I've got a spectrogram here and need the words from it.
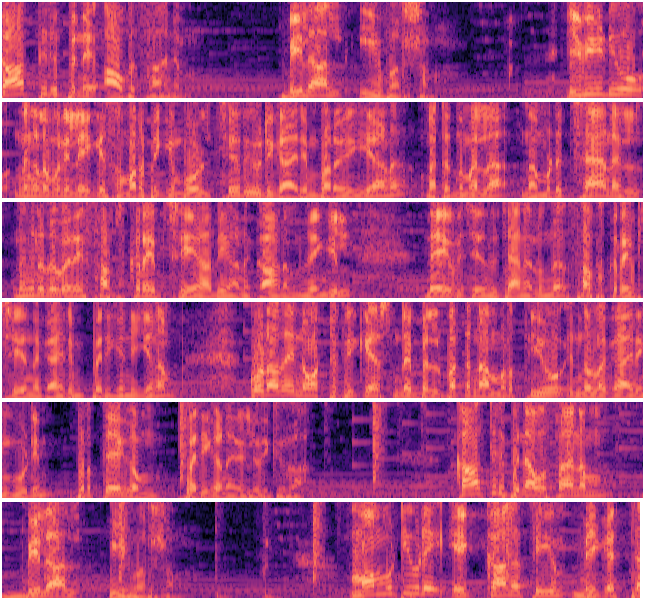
കാത്തിരിപ്പിന് അവസാനം ബിലാൽ ഈ വർഷം. ഈ വീഡിയോ നിങ്ങളുടെ മുന്നിലേക്ക് സമർപ്പിക്കുമ്പോൾ ചെറിയൊരു കാര്യം പറയുകയാണ്. മറ്റൊന്നുമല്ല നമ്മുടെ ചാനൽ നിങ്ങളിതുവരെ സബ്സ്ക്രൈബ് ചെയ്യാതെയാണ് കാണുന്നതെങ്കിൽ ദയവ് ചെയ്ത് ചാനലൊന്ന് സബ്സ്ക്രൈബ് ചെയ്യുന്ന കാര്യം പരിഗണിക്കണം. കൂടാതെ നോട്ടിഫിക്കേഷന്റെ ബെൽ ബട്ടൺ അമർത്തിയോ എന്നുള്ള കാര്യം കൂടി പ്രത്യേകം പരിഗണനയിൽ വയ്ക്കുക. കാത്തിരിപ്പിന് അവസാനം ബിലാൽ ഈ വർഷം. മമ്മൂട്ടിയുടെ എക്കാലത്തെയും മികച്ച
